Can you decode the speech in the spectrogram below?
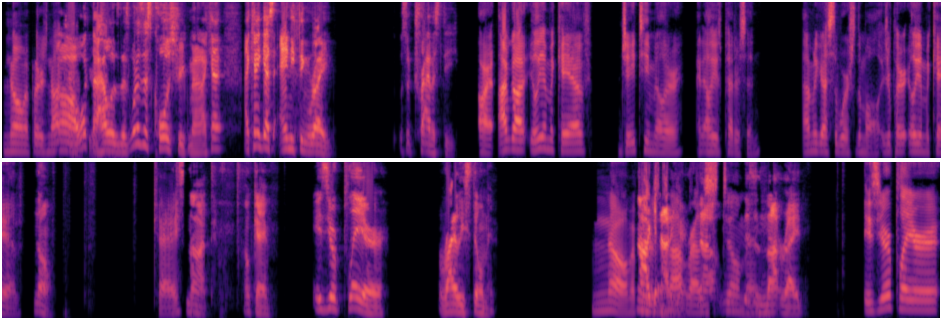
No, my player's not. oh, Tanner what the hell is this? What is this cold streak, man? I can't I can't guess anything right. It's a travesty. All right, I've got Ilya Mikheyev, J.T. Miller, and Elias Pettersson. I'm gonna guess the worst of them all. Is your player Ilya Mikheyev? No, Okay. it's not. Okay. Is your player Riley Stillman? No, my Nah, get out not. Riley Nah, Stillman. This is not right. Is your player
